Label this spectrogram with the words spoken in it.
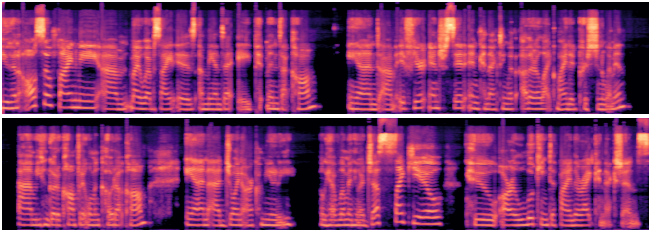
You can also find me. Um, my website is amandaappittman.com. And um, if you're interested in connecting with other like minded Christian women, um, you can go to confidentwomanco.com and uh, join our community. We have women who are just like you who are looking to find the right connections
